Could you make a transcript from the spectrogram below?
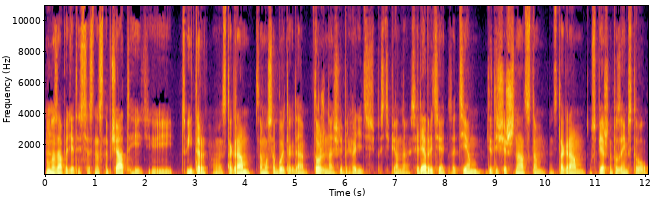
Ну, на Западе это, естественно, Snapchat и, и Twitter, Instagram, само собой, тогда тоже начали приходить постепенно селебрити. Затем в 2016-м Instagram успешно позаимствовал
